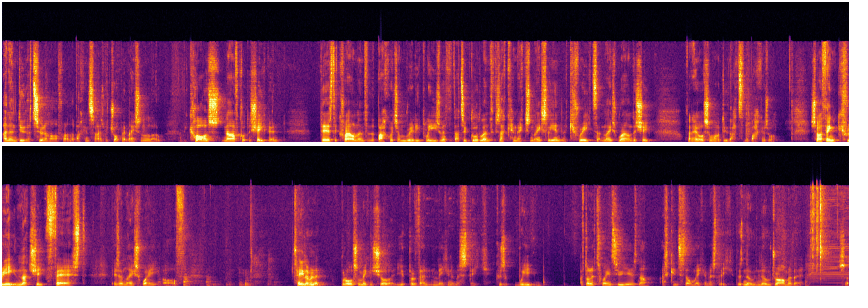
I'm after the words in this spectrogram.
and then do that two and a half around the back and sides. We drop it nice and low. Because now I've cut the shape in, there's the crown length at the back, which I'm really pleased with. That's a good length because that connects nicely in. That creates that nice rounded shape. But I also want to do that to the back as well. So I think creating that shape first is a nice way of tailoring it, but also making sure that you prevent making a mistake. Because we, I've done it 22 years now. I can still make a mistake. There's no no drama there. So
